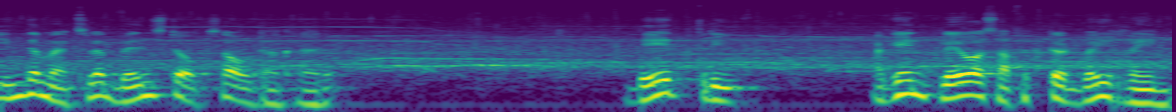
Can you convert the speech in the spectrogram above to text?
இந்த மேட்ச்சில் பென் ஸ்டாக்ஸ் அவுட் ஆகிறாரு day three again play was affected by rain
